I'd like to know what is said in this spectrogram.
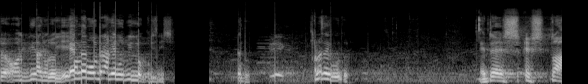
অনেকদিন আগে হইয়া- এখন ওটা আগে হইল বুঝিস। এটা এক্সট্রা।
